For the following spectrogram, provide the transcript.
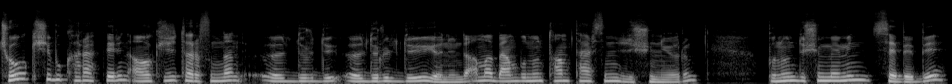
Çoğu kişi bu karakterin Aokiji tarafından öldürdü, öldürüldüğü yönünde ama ben bunun tam tersini düşünüyorum. Bunun düşünmemin sebebi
